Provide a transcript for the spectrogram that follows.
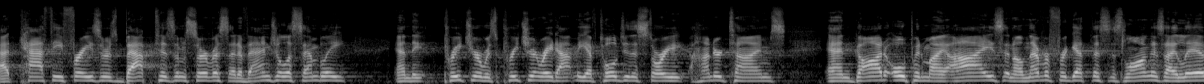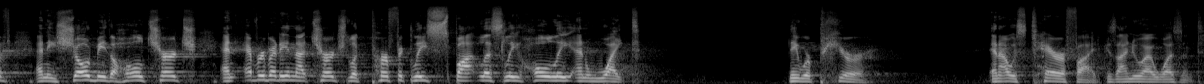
at Kathy Fraser's baptism service at Evangel Assembly, and the preacher was preaching right at me. I've told you this story a hundred times. And God opened my eyes, and I'll never forget this as long as I live. And He showed me the whole church, and everybody in that church looked perfectly, spotlessly holy and white. They were pure. And I was terrified because I knew I wasn't.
